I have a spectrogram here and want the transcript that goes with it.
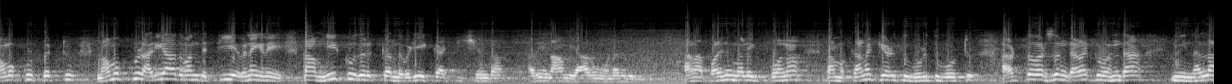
நமக்குள் பெற்று நமக்குள் அறியாத வந்த தீய வினைகளை நாம் நீக்குவதற்கு அந்த வழியை காட்டி சென்றான். அதை நாம் யாரும் உணர்வில்லை. ஆனால் பழனிமலைக்கு போனால் நம்ம கணக்கு எடுத்து கொடுத்து போட்டு அடுத்த வருஷம் கணக்கு வந்தால் நீ நல்லா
